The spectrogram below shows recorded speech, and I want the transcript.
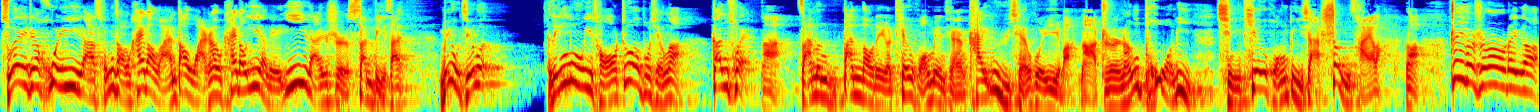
所以这会议啊，从早开到晚，到晚上又开到夜里，依然是三比三，没有结论。铃木一瞅，这不行啊！干脆啊，咱们搬到这个天皇面前开御前会议吧。啊，只能破例请天皇陛下圣裁了。啊，这个时候，这个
